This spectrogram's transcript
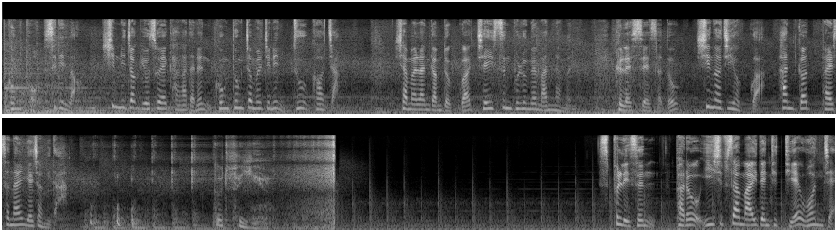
공포, 스릴러, 심리적 요소에 강하다는 공통점을 지닌 두 거장. 샤말란 감독과 제이슨 블룸의 만남은 글래스에서도 시너지 효과 한껏 발산할 예정이다. Good for you. 스플릿은 바로 23 아이덴티티의 원제.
